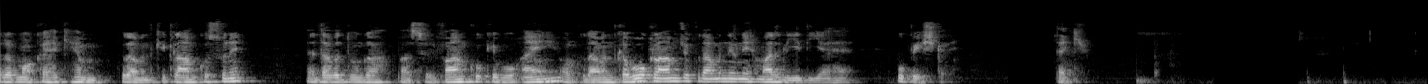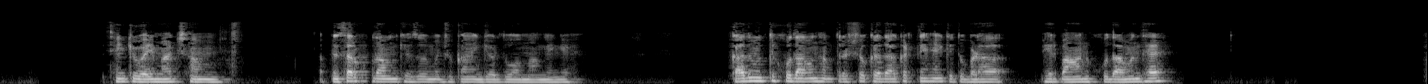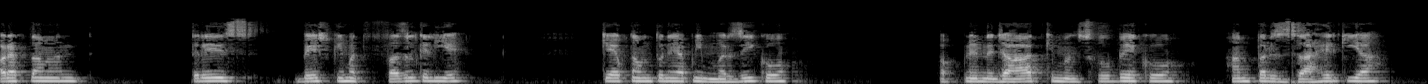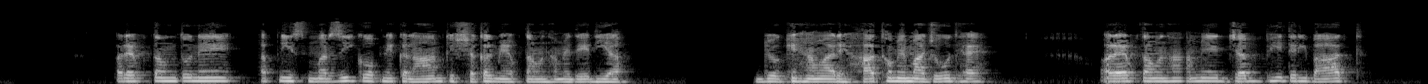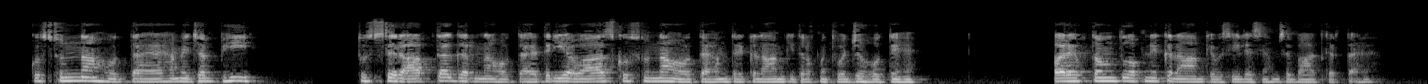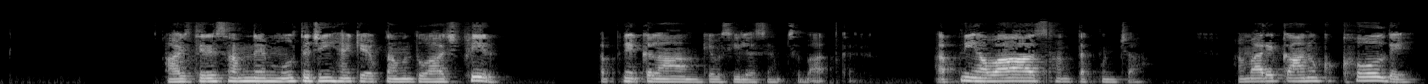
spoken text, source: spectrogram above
और अब मौका है कि हम खुदावंद के कलाम को सुने। मैं दावत दूँगा पास्टर इरफान को कि वो आए और खुदावंद का वो कलाम जो खुदावंद ने उन्हें हमारे लिए दिया है, वो पेश करें। Thank you thank you very much हम अपने सर खुदावन के हजूर में झुकाएँगे और दुआ मांगेंगे। कादमत खुदावन हम तेरा अदा करते हैं कि तू बड़ा मेहरबान खुदावंद है। और अफ्तामंद तेरे इस बेशकीमत फजल के लिए। कि अफ्तामंद तूने अपनी मर्ज़ी को, अपने निजात के मंसूबे को हम पर ज़ाहिर किया? और अफ्तामंद तूने अपनी इस मर्ज़ी को अपने कलाम की शक्ल में अफ्तामंद हमें दे दिया, जो कि हमारे हाथों में मौजूद है। और अफ्तामंद हमें जब भी तेरी बात को सुनना होता है, हमें जब भी तुझसे रबता करना होता है, तेरी आवाज़ को सुनना होता है, हम तेरे कलाम की तरफ़ मतवजह होते हैं। और तुम तू अपने कलाम के वसीले से हमसे बात करता है। आज तेरे सामने मुल्तजी हैं कि अब तो आज फिर अपने कलाम के वसीले से हमसे बात कर। अपनी आवाज़ हम तक पहुँचा। हमारे कानों को खोल दे,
